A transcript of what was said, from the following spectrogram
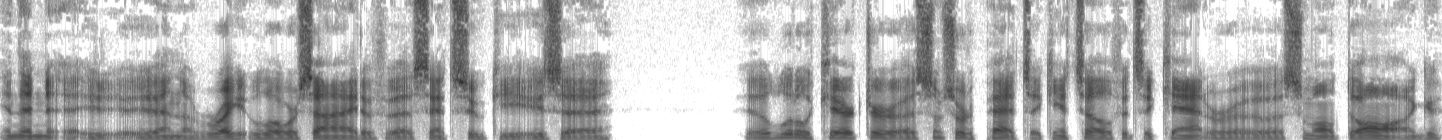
and then uh, on the right lower side of uh, Satsuki is a, a little character, uh, some sort of pet. I can't tell if it's a cat or a, a, small dog.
